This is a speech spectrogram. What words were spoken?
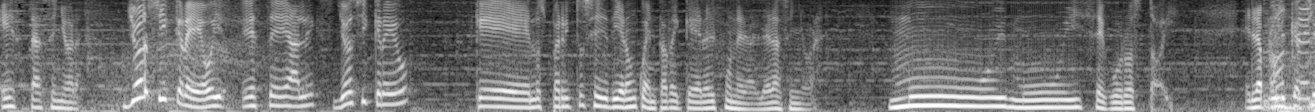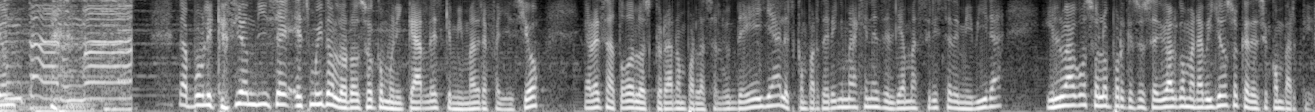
esta señora. Yo sí creo, este Alex, yo sí creo que los perritos se dieron cuenta de que era el funeral de la señora muy, muy seguro estoy. En la publicación... La publicación dice, es muy doloroso comunicarles que mi madre falleció. Gracias a todos los que oraron por la salud de ella, les compartiré imágenes del día más triste de mi vida y lo hago solo porque sucedió algo maravilloso que deseo compartir.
